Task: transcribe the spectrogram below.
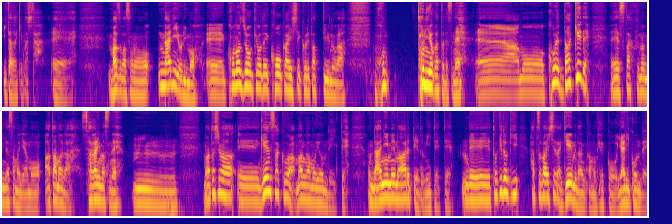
いただきました。えーまずはその、何よりも、えー、この状況で公開してくれたっていうのが、本当に良かったですね。えー、もう、これだけで、えー、スタッフの皆様にはもう頭が下がりますね。うーん。私は、えー、原作は漫画も読んでいて、ほんでアニメもある程度見てて、で、時々発売してたゲームなんかも結構やり込んで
